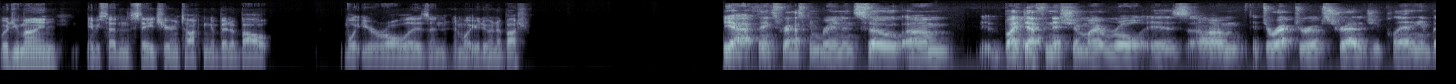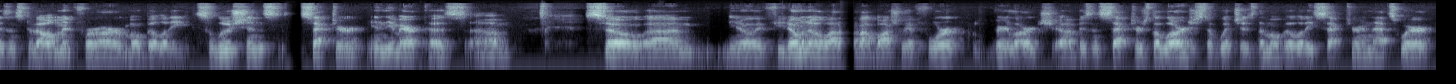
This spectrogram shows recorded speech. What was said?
would you mind maybe setting the stage here and talking a bit about what your role is and, and what you're doing at Bosch? Yeah, thanks for asking, Brandon. So, um, by definition, my role is um, director of strategy, planning, and business development for our mobility solutions sector in the Americas. Um, so, um, you know, if you don't know a lot about Bosch, we have four very large uh, business sectors, the largest of which is the mobility sector. And that's where,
